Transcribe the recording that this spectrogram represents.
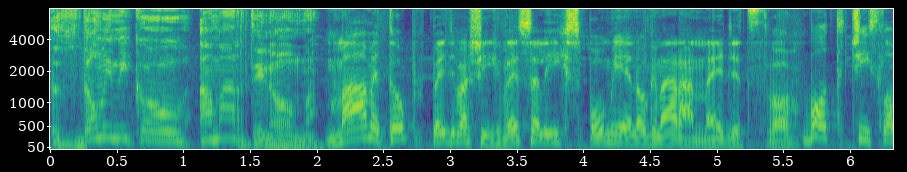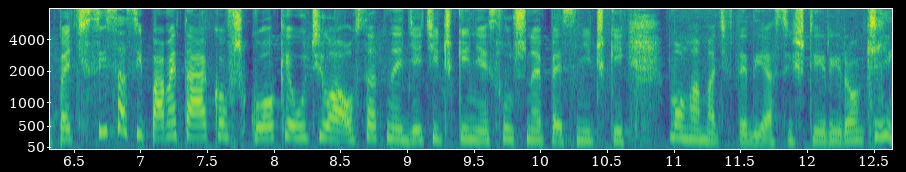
s Dominikou a Martinom. Máme top 5 vašich veselých spomienok na ranné detstvo. Bod číslo 5. Si sa si pamätá, ako v škôlke učila ostatné detičky neslušné pesničky. Mohla mať vtedy asi 4 roky.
